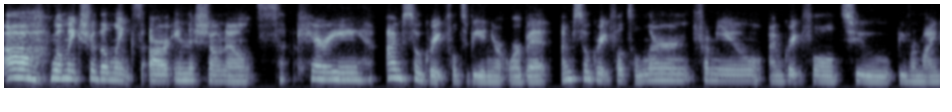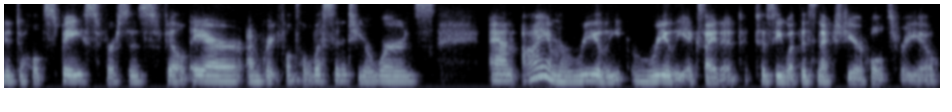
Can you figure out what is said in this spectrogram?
Ah, we'll make sure the links are in the show notes. Kerri, I'm so grateful to be in your orbit. I'm so grateful to learn from you. I'm grateful to be reminded to hold space versus fill air. I'm grateful to listen to your words. And I am really, really excited to see what this next year holds for you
